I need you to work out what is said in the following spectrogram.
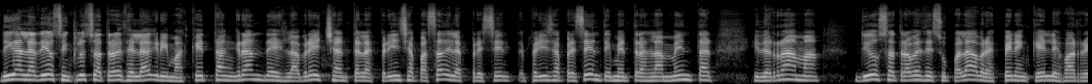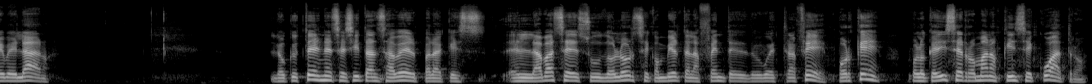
Díganle a Dios incluso a través de lágrimas qué tan grande es la brecha entre la experiencia pasada y la experiencia presente. Y mientras lamentan y derraman, Dios a través de su palabra esperen que Él les va a revelar lo que ustedes necesitan saber para que la base de su dolor se convierta en la fuente de vuestra fe. ¿Por qué? por lo que dice Romanos 15:4,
